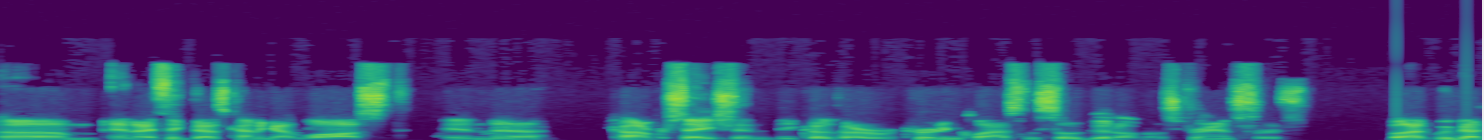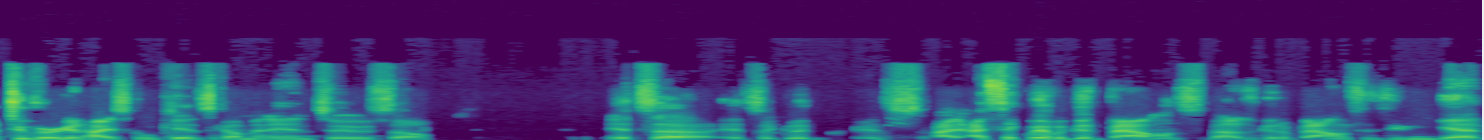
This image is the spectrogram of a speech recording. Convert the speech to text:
Um, and I think that's kind of got lost in the conversation because our recruiting class was so good on those transfers. But we've got two very good high school kids coming in too, so it's a it's a good it's I, I think we have a good balance, about as good a balance as you can get.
